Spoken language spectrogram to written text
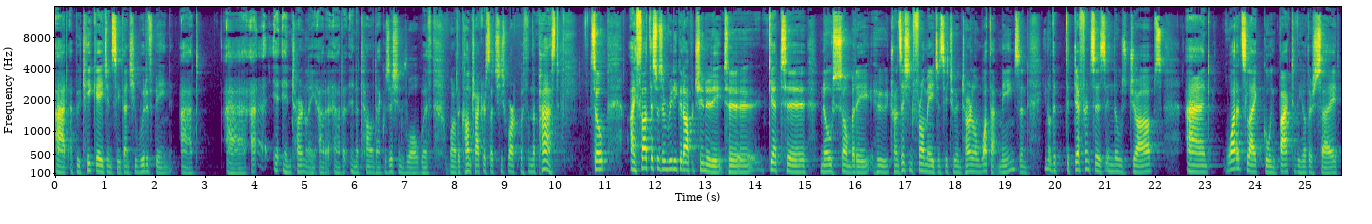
at a boutique agency than she would have been at uh, uh, internally at, a, at a, in a talent acquisition role with one of the contractors that she's worked with in the past. So I thought this was a really good opportunity to get to know somebody who transitioned from agency to internal and what that means and you know the, the differences in those jobs and what it's like going back to the other side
